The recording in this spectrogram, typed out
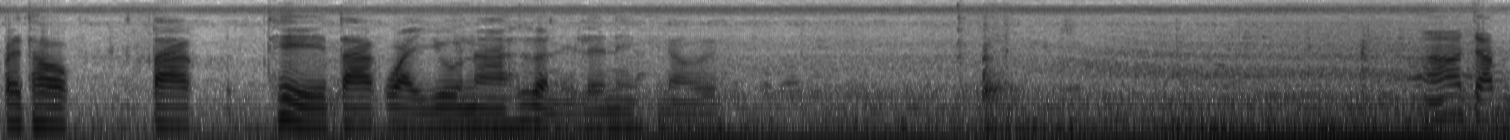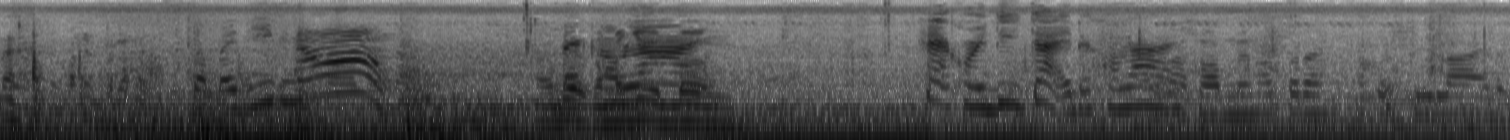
ไปทอกตากเทตากไหวอยู่นาเฮือนนี่เลยนี่พี่น้องเอ้ยอ้าวจับเลยสบายดีพี่น้องเอาเบิกก็มายืนเบิ่งแห่คอยดีใจเด็กเขาไล่มาสอบหนึงเอาตัวใดเอาตัวตีไล่เลย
